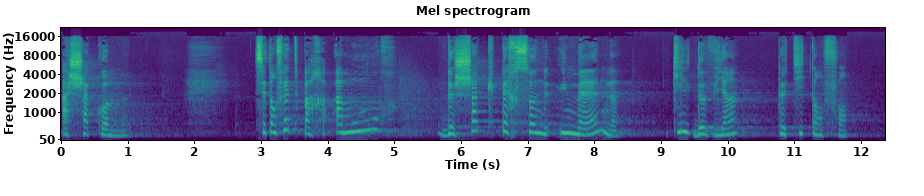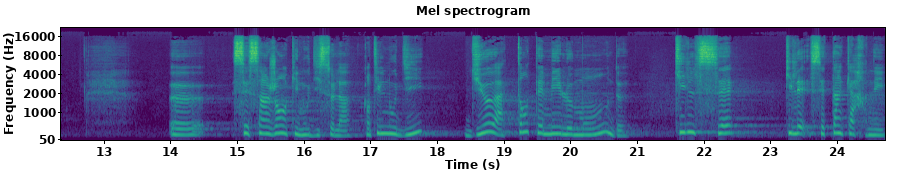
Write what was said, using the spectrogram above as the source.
à chaque homme. C'est en fait par amour de chaque personne humaine qu'il devient petit enfant. Euh, c'est Saint Jean qui nous dit cela, quand il nous dit Dieu a tant aimé le monde qu'il s'est, qu'il s'est incarné,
